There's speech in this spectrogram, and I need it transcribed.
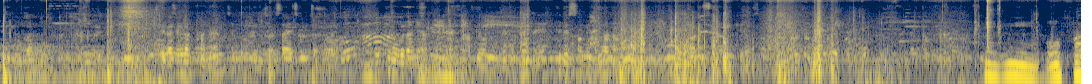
공연가는 제가 생각하는 젠더맨 책사의 장점은 1kg이 안 되는 가벼운 무게 덕분에 휴대성이 뛰어나고 이거를 수명이 길어서 여기 오빠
